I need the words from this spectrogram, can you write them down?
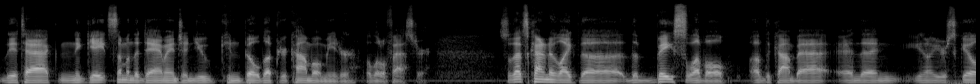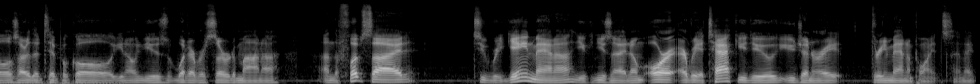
the attack, negate some of the damage, and you can build up your combo meter a little faster. So that's kind of like the the base level of the combat, and then you know your skills are the typical, you know, use whatever sort of mana. On the flip side, to regain mana, you can use an item, or every attack you do, you generate three mana points. And I,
